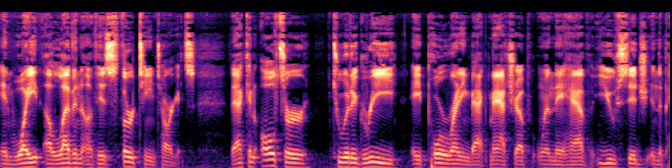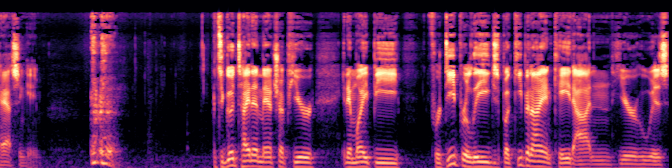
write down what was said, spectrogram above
and White 11 of his 13 targets. That can alter, to a degree, a poor running back matchup when they have usage in the passing game. it's a good tight end matchup here, and it might be for deeper leagues, but keep an eye on Cade Otton here, who has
